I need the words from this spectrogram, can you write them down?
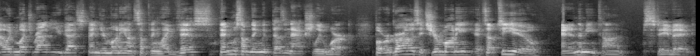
I would much rather you guys spend your money on something like this than with something that doesn't actually work. But regardless, it's your money, it's up to you, and in the meantime, stay big.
